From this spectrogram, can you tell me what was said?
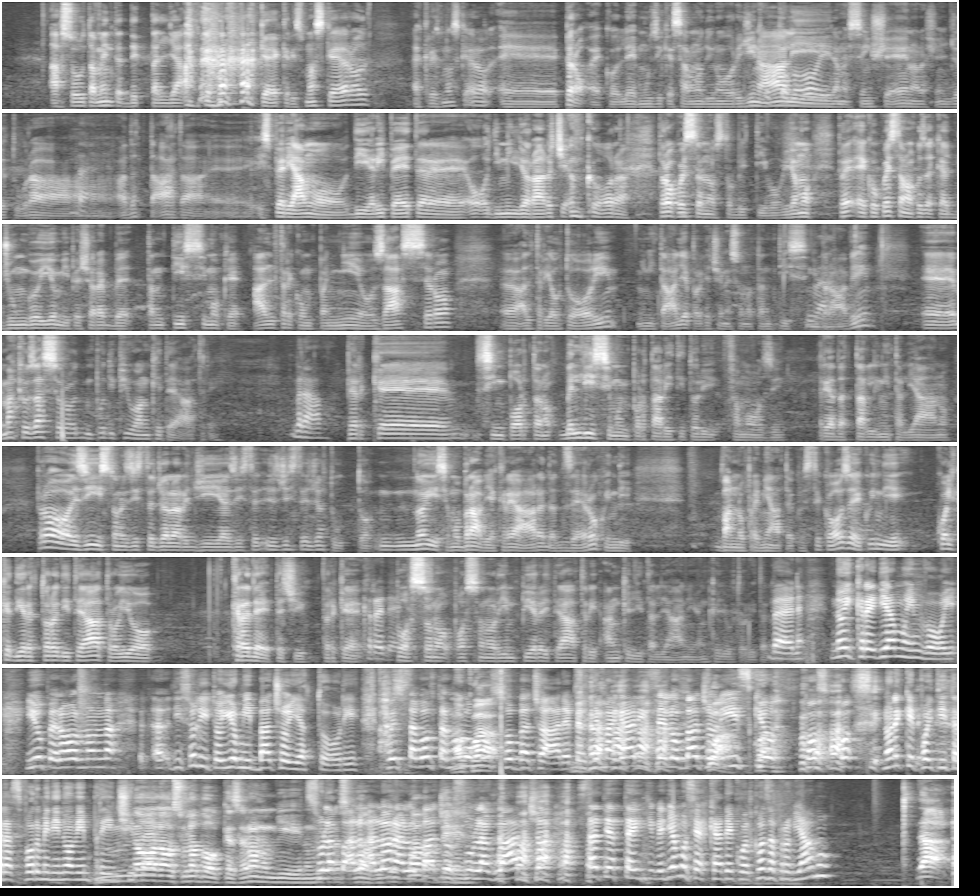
assolutamente dettagliato che è Christmas Carol. È Christmas Carol, eh, però ecco, le musiche saranno di nuovo originali, la messa in scena, la sceneggiatura Bene. adattata eh, e speriamo di ripetere o di migliorarci ancora, però questo è il nostro obiettivo. Vogliamo- ecco, questa è una cosa che aggiungo io, mi piacerebbe tantissimo che altre compagnie osassero, eh, altri autori in Italia, perché ce ne sono tantissimi Bene. bravi, eh, ma che usassero un po' di più anche i teatri. Bravo. Perché si importano, bellissimo importare i titoli famosi, riadattarli in italiano. Però esistono, esiste già la regia, esiste, esiste già tutto. Noi siamo bravi a creare da zero, quindi vanno premiate queste cose e quindi qualche direttore di teatro io credeteci perché Credete. possono, possono riempire i teatri anche gli italiani, anche gli autori italiani. Bene, noi crediamo in voi. Io però non, eh, di solito io mi bacio gli attori. Questa volta non Ma lo qua- posso baciare perché magari se lo bacio Qua, rischio. qua. posso- po- Non è che poi ti trasformi di nuovo in principe. No, no, sulla bocca, se no non mi non mi Sulla- trasformo, allora lo bacio sulla guancia. State attenti, vediamo se accade qualcosa. Proviamo. Ah!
